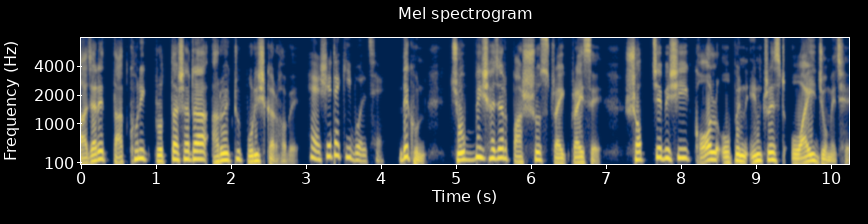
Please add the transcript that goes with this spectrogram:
বাজারের তাৎক্ষণিক প্রত্যাশাটা আরও একটু পরিষ্কার হবে। হ্যাঁ সেটা কি বলছে? দেখুন চব্বিশ হাজার পাঁচশো স্ট্রাইক প্রাইসে সবচেয়ে বেশি কল ওপেন ইন্টারেস্ট ওয়াই জমেছে।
